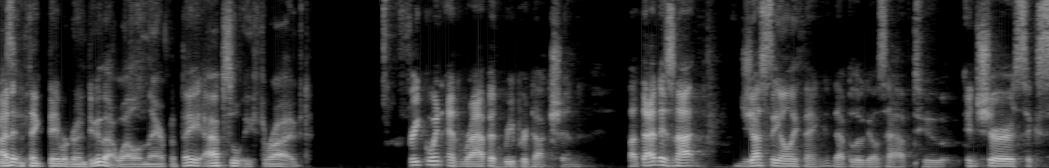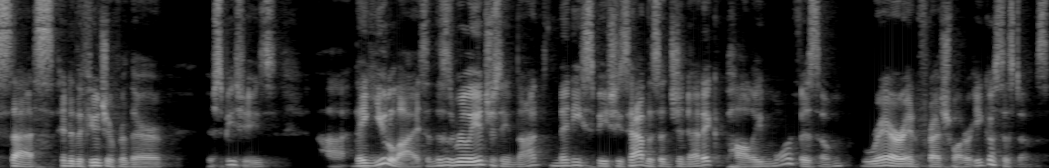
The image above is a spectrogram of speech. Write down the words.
I didn't think they were going to do that well in there, but they absolutely thrived. frequent and rapid reproduction. But that is not just the only thing that bluegills have to ensure success into the future for their their species. Uh, they utilize, and this is really interesting. Not many species have this a genetic polymorphism, rare in freshwater ecosystems.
